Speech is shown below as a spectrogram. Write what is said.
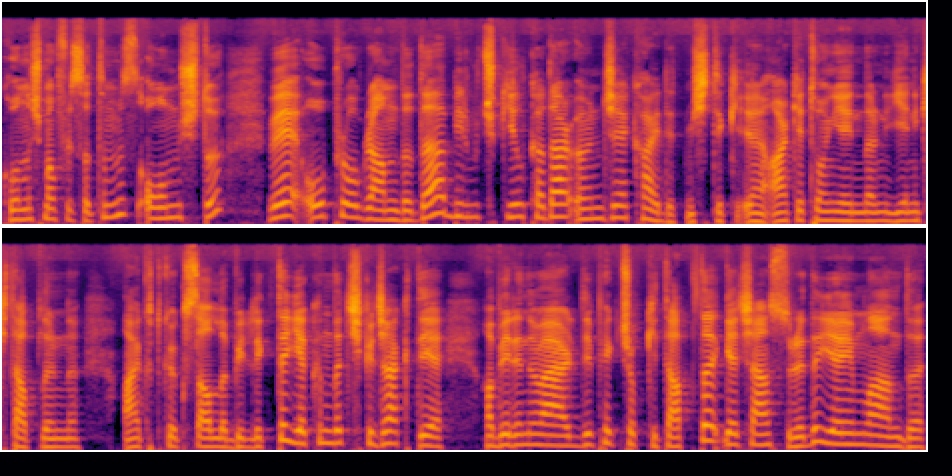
konuşma fırsatımız olmuştu. Ve o programda da bir buçuk yıl kadar önce kaydetmiştik. E, Arketon yayınlarını yeni kitaplarını Aykut Köksal'la birlikte yakında çıkacak diye haberini verdiği pek çok kitapta geçen sürede yayımlandı.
